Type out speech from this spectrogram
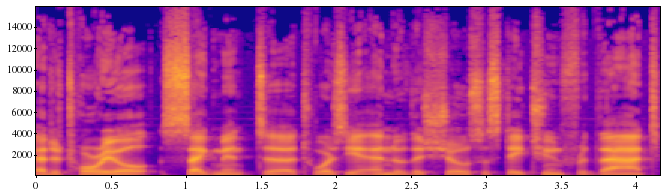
editorial segment uh, towards the end of the show. So, stay tuned for that.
